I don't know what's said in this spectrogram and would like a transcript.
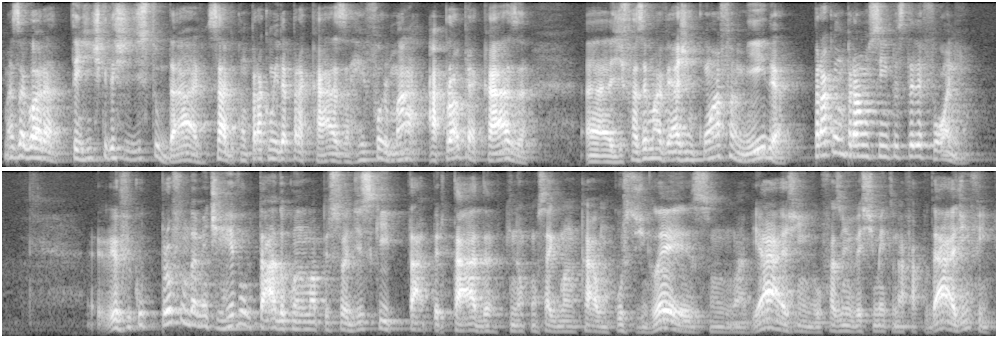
Mas agora, tem gente que deixa de estudar, sabe, comprar comida para casa, reformar a própria casa, uh, de fazer uma viagem com a família para comprar um simples telefone. Eu fico profundamente revoltado quando uma pessoa diz que está apertada, que não consegue bancar um curso de inglês, uma viagem ou fazer um investimento na faculdade, enfim.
